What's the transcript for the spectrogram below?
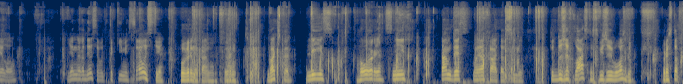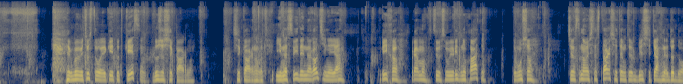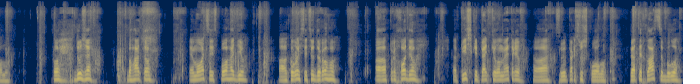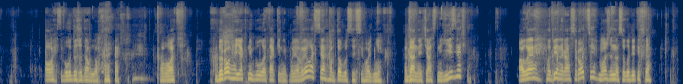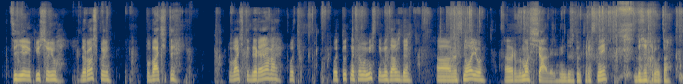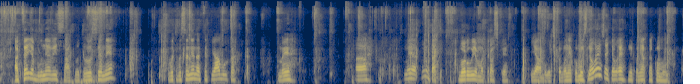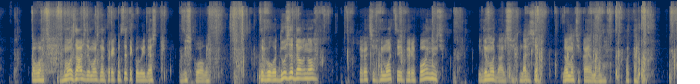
Hello. Я народився в такій місцевості. Поверни камеру. Поверни. Бачите, ліс, гори, сніг. Там десь моя хата в селі. Тут дуже класно, свіжий воздух. Просто, якби ви чувствували, який тут кисень, дуже шикарно. Шикарно. От. І на свій день народження я приїхав прямо в цю свою рідну хату, тому що чим становишся старше, тим тебе більше тягне додому. Ой, дуже багато емоцій, спогадів. Колись я цю дорогу а, проходив пішки 5 кілометрів свою першу школу. П'ятий клас це було. Ой, це було дуже давно. От. Дороги як не було, так і не появилася. Автобуси сьогодні на даний час не їздять. Але один раз в році можна насолодитися цією пішою дорожкою, побачити, побачити дерева. От, от тут на цьому місці ми завжди а, весною а, робимо щавель. Він дуже тут рясний, дуже круто. А це яблуневий сад. От восени, от восени на цих яблуках ми, а, ми ну так, воруємо трошки яблучка. Вони комусь належать, але непонятно кому. От. Завжди можна перекусити, коли йдеш зі школи. Це було дуже давно. Коротше, емоції переповнюють. Йдемо далі. Далі вдома чекає мама. Пока.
